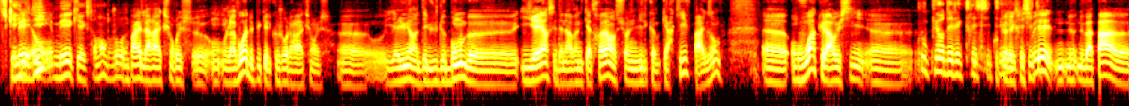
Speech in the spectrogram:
ce qui est Mais inédit, on- mais qui est extrêmement dangereux. On parlait de la réaction russe. Euh, On, on la voit depuis quelques jours, la réaction russe. Euh, il y a eu un déluge de bombes euh, hier, ces dernières 24 heures, sur une ville comme Kharkiv, par exemple. Euh, on voit que la Russie, euh, Coupure d'électricité. coupure d'électricité, ne, ne va pas euh,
